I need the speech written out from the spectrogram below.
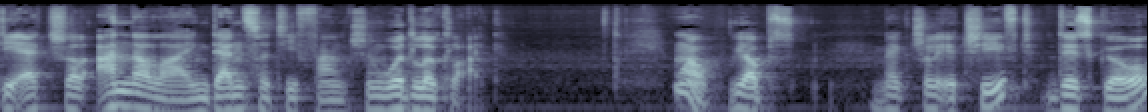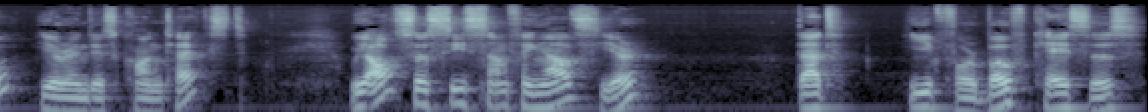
the actual underlying density function would look like. Well, we actually achieved this goal here in this context. We also see something else here that he, for both cases,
